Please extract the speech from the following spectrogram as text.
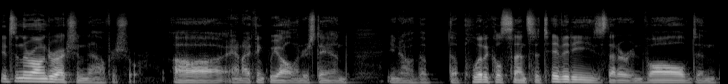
It's in the wrong direction now, for sure. Uh, and I think we all understand, you know, the, the political sensitivities that are involved and,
